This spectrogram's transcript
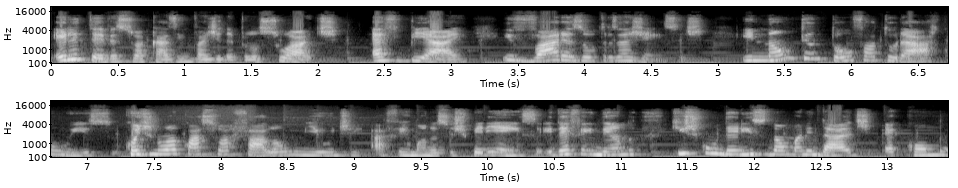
Ele teve a sua casa invadida pelo SWAT, FBI e várias outras agências e não tentou faturar com isso. Continua com a sua fala humilde, afirmando a sua experiência e defendendo que esconder isso da humanidade é como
